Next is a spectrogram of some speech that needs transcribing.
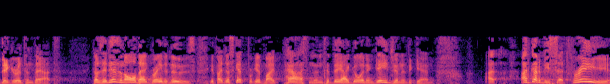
bigger than that. Because it isn't all that great a news if I just get forgive my past and then today I go and engage in it again. I, I've got to be set free.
